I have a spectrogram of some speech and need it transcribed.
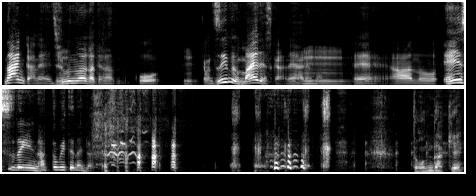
なんかね自分の中ではこうん。うずいぶん前ですからねあれも、うん。ええあの演出的に納得いってないんだって。どんだけ？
